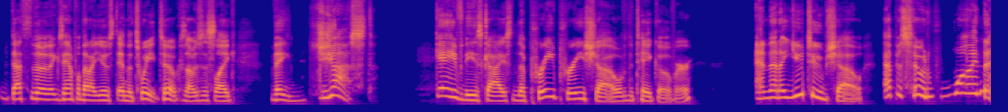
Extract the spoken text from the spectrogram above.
that's the example that I used in the tweet too, because I was just like, they just gave these guys the pre pre show of the takeover and then a YouTube show, episode one.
